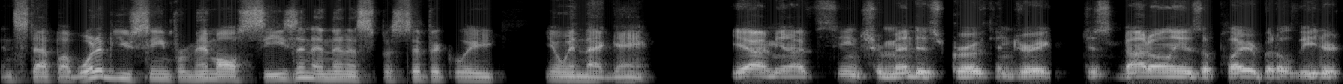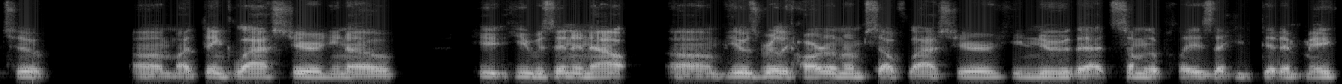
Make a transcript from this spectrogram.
and step up. What have you seen from him all season, and then specifically, you know, in that game? Yeah, I mean, I've seen tremendous growth in Drake, just not only as a player but a leader too. Um, I think last year, you know, he he was in and out. Um, he was really hard on himself last year. He knew that some of the plays that he didn't make,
